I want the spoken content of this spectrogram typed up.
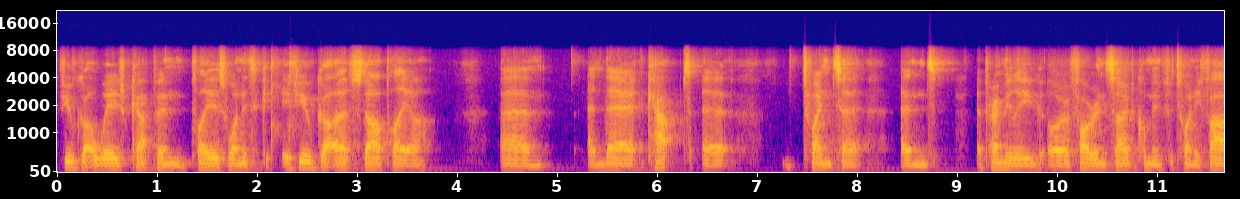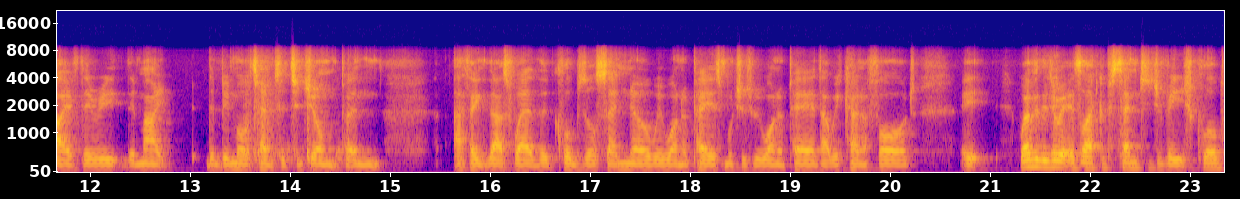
if you've got a wage cap and players wanted to, if you've got a star player, um, and they're capped at twenty, and a Premier League or a foreign side come in for twenty five, they re, they might they'd be more tempted to jump, and I think that's where the clubs will say no, we want to pay as much as we want to pay that we can afford. It whether they do it as like a percentage of each club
